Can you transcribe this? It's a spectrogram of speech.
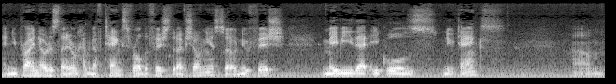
and you probably noticed that I don't have enough tanks for all the fish that I've shown you. So new fish, maybe that equals new tanks. Um,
